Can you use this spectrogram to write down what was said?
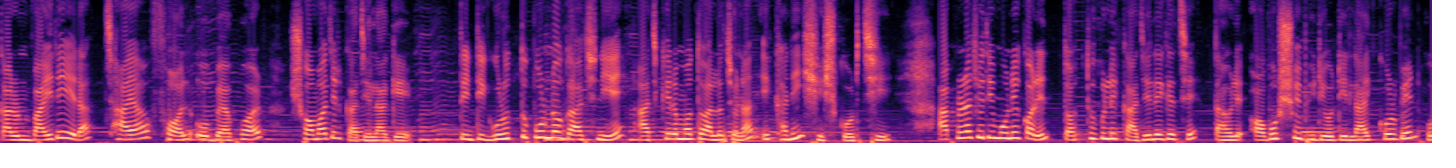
কারণ বাইরে এরা ছায়া, ফল ও ব্যবহার সমাজের কাজে লাগে। তিনটি গুরুত্বপূর্ণ গাছ নিয়ে আজকের মতো আলোচনা এখানেই শেষ করছি। আপনারা যদি মনে করেন তথ্যগুলি কাজে লেগেছে, তাহলে অবশ্যই ভিডিওটি লাইক করবেন ও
